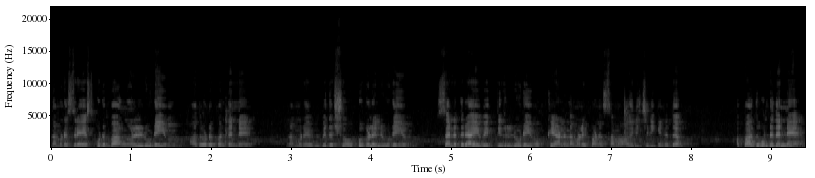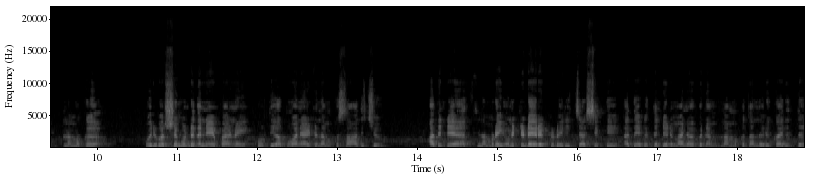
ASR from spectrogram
നമ്മുടെ ശ്രേയസ് കുടുംബാംഗങ്ങളിലൂടെയും അതോടൊപ്പം തന്നെ നമ്മുടെ വിവിധ ഷോപ്പുകളിലൂടെയും സന്നദ്ധരായ വ്യക്തികളിലൂടെയും ഒക്കെയാണ് നമ്മൾ ഈ പണം സമാഹരിച്ചിരിക്കുന്നത്. അപ്പോൾ അതുകൊണ്ട് തന്നെ നമുക്ക് ഒരു വർഷം കൊണ്ട് തന്നെ പണി പൂർത്തിയാക്കുവാനായിട്ട് നമുക്ക് സാധിച്ചു. അതിന്റെ നമ്മുടെ യൂണിറ്റ് ഡയറക്ടറുടെ ഒരു ഇച്ഛാശക്തി അദ്ദേഹത്തിന്റെ ഒരു മനോബലം നമുക്ക് തന്നൊരു കരുത്ത്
